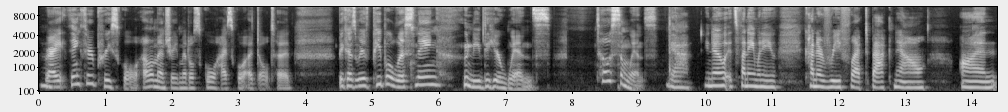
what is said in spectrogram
Hmm. right? Think through preschool, elementary, middle school, high school, adulthood, because we have people listening who need to hear wins. Tell us some wins. Yeah. You know, it's funny when you kind of reflect back now on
